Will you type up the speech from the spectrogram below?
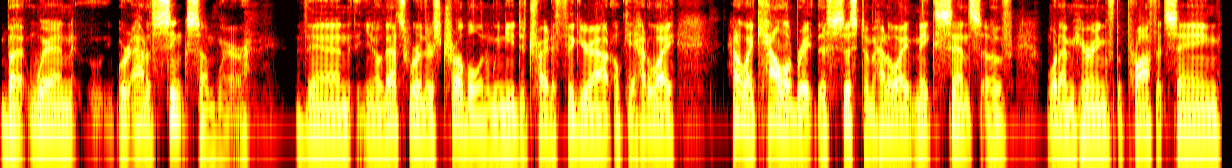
But when we're out of sync somewhere, then you know that's where there's trouble, and we need to try to figure out, okay, how do I how do I calibrate this system? How do I make sense of what I'm hearing the prophet saying?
